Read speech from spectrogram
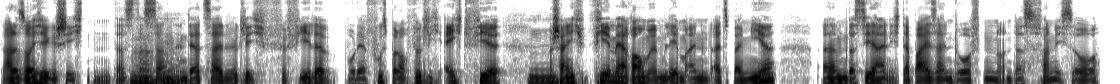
gerade solche Geschichten, dass das Ja, dann ja. in der Zeit wirklich für viele, wo der Fußball auch wirklich echt viel, Mhm. wahrscheinlich viel mehr Raum im Leben einnimmt als bei mir, ähm, dass die halt nicht dabei sein durften und das fand ich so,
